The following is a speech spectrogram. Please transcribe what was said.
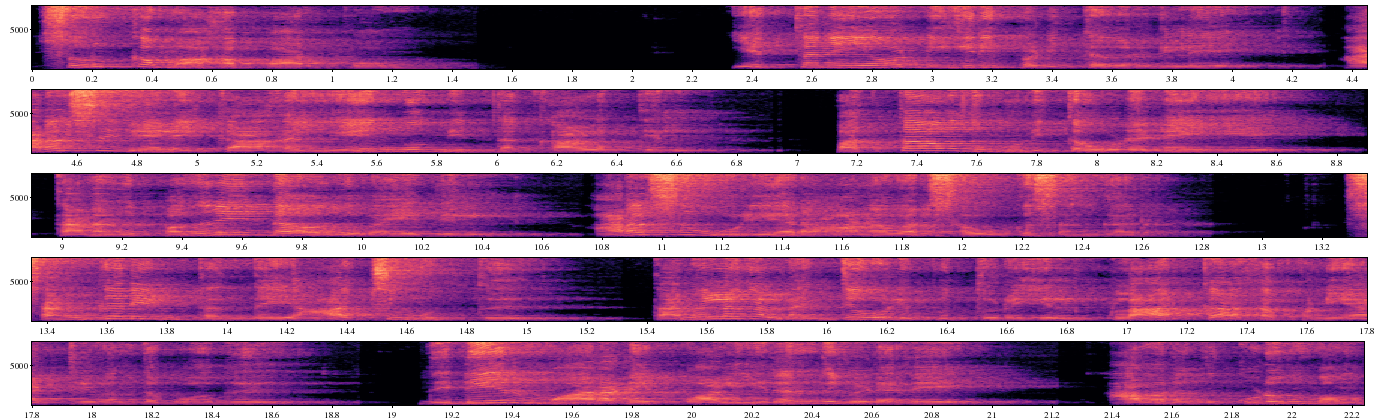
சுருக்கமாக பார்ப்போம். எத்தனையோ டிகிரி படித்தவர்களே அரசு வேலைக்காக இயங்கும் இந்த காலத்தில் பத்தாவது முடித்த உடனேயே தனது பதினைந்தாவது வயதில் அரசு ஊழியர் ஆனவர் சவுக்கு சங்கர். சங்கரின் தந்தை ஆச்சிமுத்து தமிழக லஞ்ச ஒழிப்புத்துறையில் கிளார்க்காக பணியாற்றி வந்தபோது திடீர் மாரடைப்பால் இறந்துவிடவே அவரது குடும்பம்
